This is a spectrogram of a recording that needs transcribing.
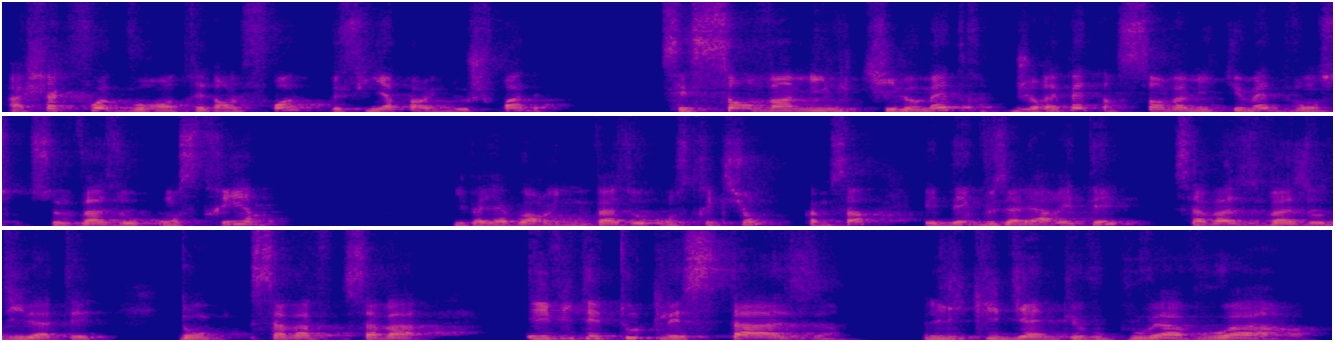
À chaque fois que vous rentrez dans le froid, de finir par une douche froide, ces 120 000 kilomètres, je répète, 120 hein, 000 kilomètres vont se vasoconstruire. Il va y avoir une vasoconstriction comme ça, et dès que vous allez arrêter, ça va se vasodilater. Donc ça va, ça va éviter toutes les stases liquidiennes que vous pouvez avoir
